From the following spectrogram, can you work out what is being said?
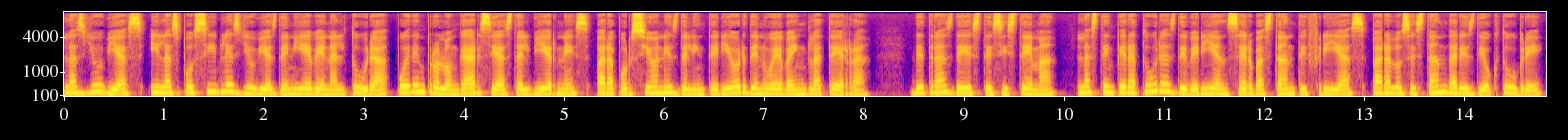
Las lluvias y las posibles lluvias de nieve en altura pueden prolongarse hasta el viernes para porciones del interior de Nueva Inglaterra. Detrás de este sistema, las temperaturas deberían ser bastante frías para los estándares de octubre,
